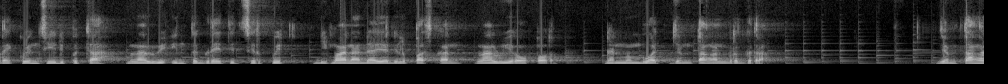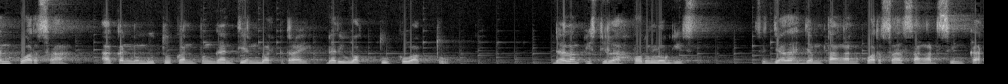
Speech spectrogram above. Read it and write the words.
Frekuensi dipecah melalui integrated circuit di mana daya dilepaskan melalui rotor dan membuat jam tangan bergerak. Jam tangan kuarsa akan membutuhkan penggantian baterai dari waktu ke waktu. Dalam istilah horologis, sejarah jam tangan kuarsa sangat singkat.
